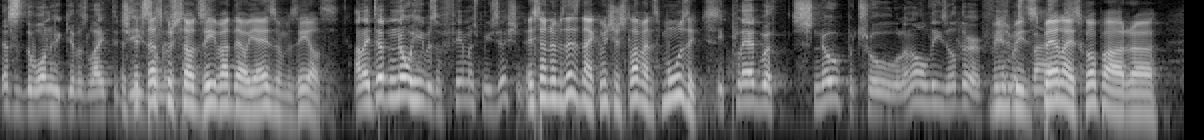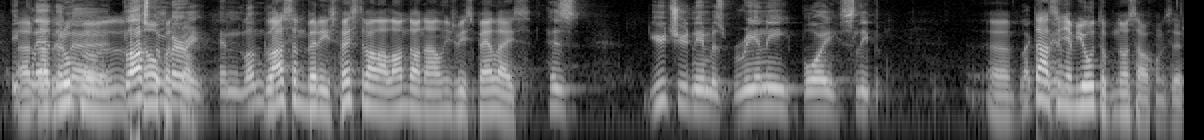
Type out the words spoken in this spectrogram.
This is the one who gave his life to Tas ir Jesus. tas, on kurš the savu streets. dzīvi deva Jēzum uz ielas. And I didn't know he was a famous musician. Es jau nemaz nezināju, ka viņš ir slavens mūziķis. He played with Snow Patrol and all these other Viņš famous bija bands. spēlējis kopā ar, uh, He ar played tādu in grupu uh, Snow Glastonbury Patrol. in London. Glastonbury's festivālā Londonā viņš bija spēlējis. His YouTube name is Rainy Boy Sleep. Uh, Like tāds Liam. viņam YouTube nosaukums ir.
